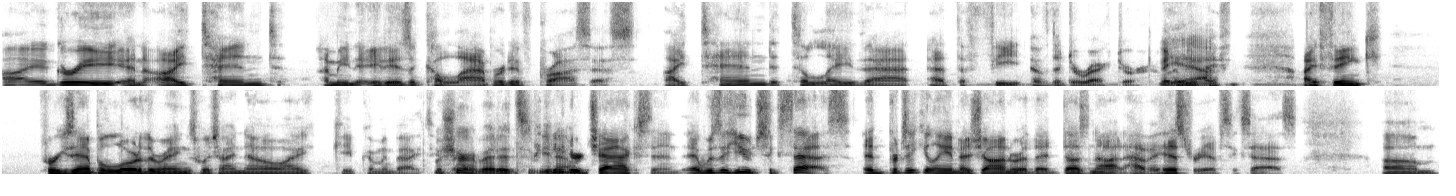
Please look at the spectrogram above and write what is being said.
I agree. And I tend, I mean, it is a collaborative process. I tend to lay that at the feet of the director. I mean, Yeah. I, I think, for example, Lord of the Rings, which I know I keep coming back to. well but sure but it's you Peter know Jackson, it was a huge success, and particularly in a genre that does not have a history of success. Um,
